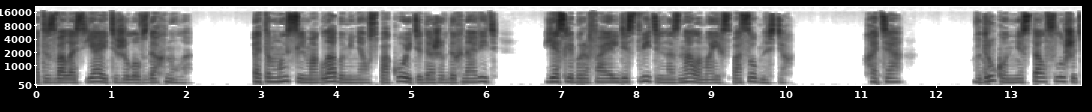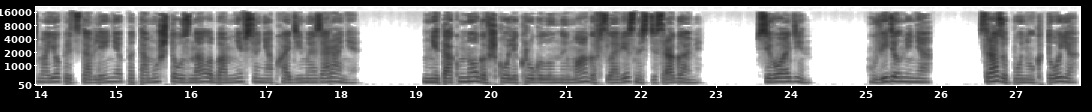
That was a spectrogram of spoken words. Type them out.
отозвалась я и тяжело вздохнула. Эта мысль могла бы меня успокоить и даже вдохновить, если бы Рафаэль действительно знал о моих способностях. Хотя вдруг он не стал слушать мое представление, потому что узнал обо мне все необходимое заранее. Не так много в школе круголунный магов словесности с рогами. Всего один. Увидел меня, сразу понял, кто я,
